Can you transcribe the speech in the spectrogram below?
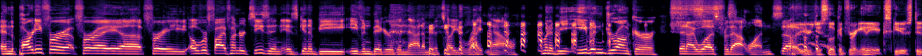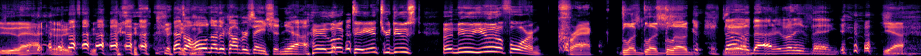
and the party for for a uh, for a over 500 season is going to be even bigger than that. I'm going to tell you right now. I'm going to be even drunker than I was for that one. So uh, you're just looking for any excuse to do that. That's a whole nother conversation. Yeah. Hey, look, they introduced a new uniform. Crack, glug, glug, glug. Tell yeah. me about it. What do you think? yeah.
